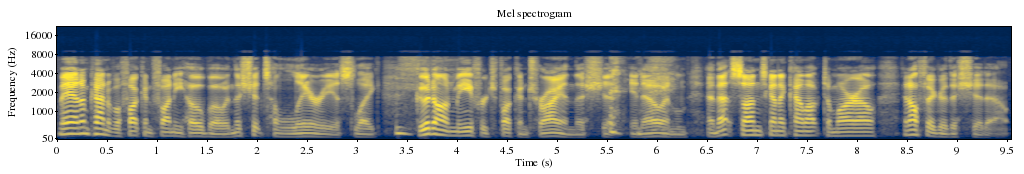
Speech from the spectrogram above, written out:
man, I'm kind of a fucking funny hobo and this shit's hilarious. Like, good on me for fucking trying this shit, you know? And and that sun's going to come up tomorrow and I'll figure this shit out.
